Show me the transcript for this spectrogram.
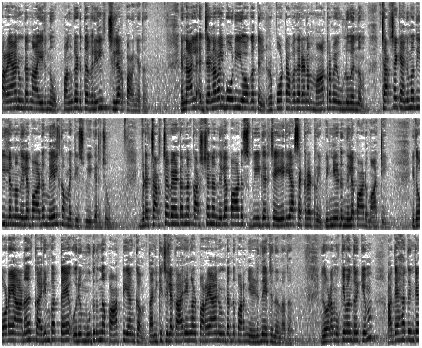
പറയാനുണ്ടെന്നായിരുന്നു പങ്കെടുത്തവരിൽ ചിലർ പറഞ്ഞത്. എന്നാൽ ജനറൽ ബോഡി യോഗത്തിൽ റിപ്പോർട്ട് അവതരണം മാത്രമേ ഉള്ളൂവെന്നും ചർച്ചയ്ക്ക് അനുമതിയില്ലെന്ന നിലപാട് മേൽ കമ്മിറ്റി സ്വീകരിച്ചു. ഇവിടെ ചർച്ച വേണ്ടെന്ന കർശന നിലപാട് സ്വീകരിച്ച ഏരിയ സെക്രട്ടറി പിന്നീട് നിലപാട് മാറ്റി. ഇതോടെയാണ് കരിമ്പത്തെ ഒരു മുതിർന്ന പാർട്ടി അംഗം തനിക്ക് ചില കാര്യങ്ങൾ പറയാനുണ്ടെന്ന് പറഞ്ഞ് എഴുന്നേറ്റ് നിന്നത്. ഇതോടെ മുഖ്യമന്ത്രിക്കും അദ്ദേഹത്തിന്റെ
